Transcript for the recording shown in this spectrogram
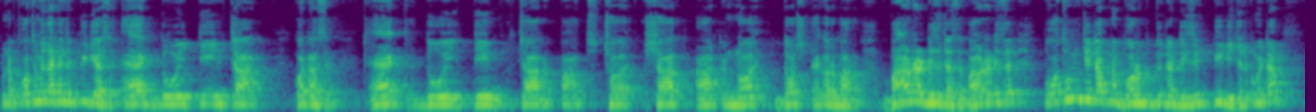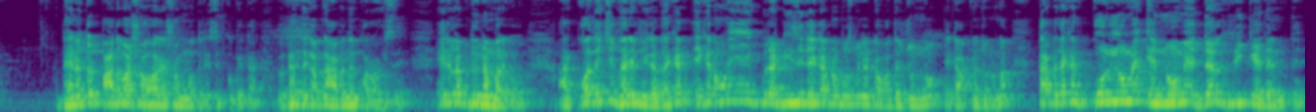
মানে প্রথমে দেখেন যে পিডি আছে, এক, দুই, তিন, চার কটা আছে? এক, দুই, তিন, চার, পাঁচ, ছয়, সাত, আট, নয়, দশ, এগারো, বারো। বারোটা ডিজিট আছে। বারোটা ডিজিট প্রথম যেটা আপনার বড় দুইটা ডিজিট পিডি। যেরকম এটা ভ্যানতর পাদবা শহরের সম্মত রিসিভ কপি এটা ওইখান থেকে আপনার আবেদন করা হয়েছে। এটা হলো দুই নম্বরে গেল। আর কদেছি ভেরিফিকা দেখেন, এখানে অনেকগুলো ডিজিট এটা আপনি বুঝবেন এটা ওদের জন্য, এটা আপনার জন্য না। তারপরে দেখেন কোন নিয়মে এ নোমে দেল রিকে দেনতে।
